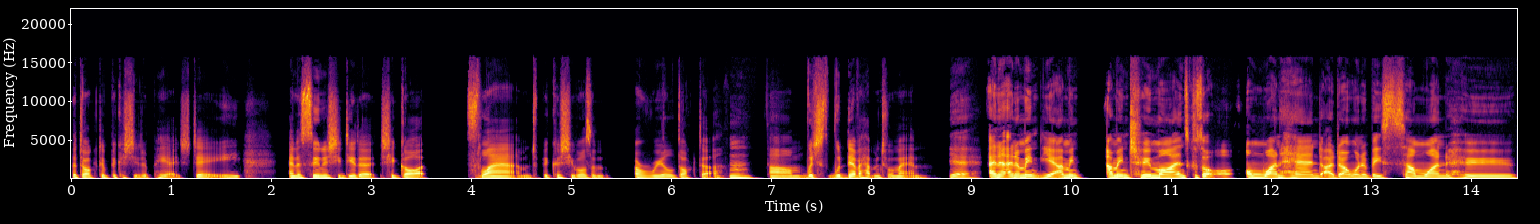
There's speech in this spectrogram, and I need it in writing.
the doctor because she did a PhD. And as soon as she did it, she got slammed because she wasn't a real doctor, Hmm. um, which would never happen to a man. Yeah, and and I mean, yeah, I mean, I'm in two minds because on one hand, I don't want to be someone who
